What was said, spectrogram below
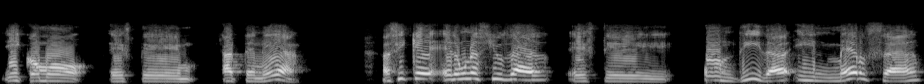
y como este, Atenea. Así que era una ciudad este, hundida, inmersa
